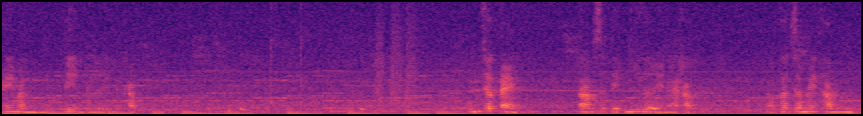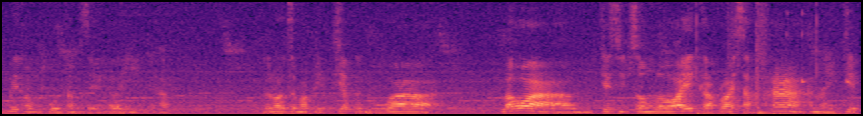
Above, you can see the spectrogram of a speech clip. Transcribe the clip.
ให้มันเด้งไปเลยนะครับ ผมจะแต่งตามสเต็ปนี้เลยนะครับ เราก็จะไม่ทำไม่ทำโทนทำแสงอะไรอีกนะครับ แล้วเราจะมาเปรียบเทียบกันดูว่า ระหว่าง 7200 กับ 135 อันไหนเก็บ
